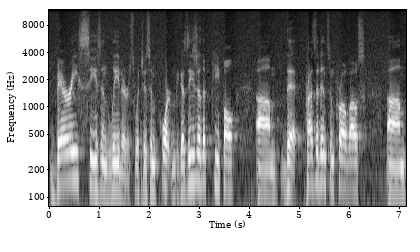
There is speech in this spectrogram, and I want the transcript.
very seasoned leaders, which is important because these are the people um, that presidents and provosts um,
